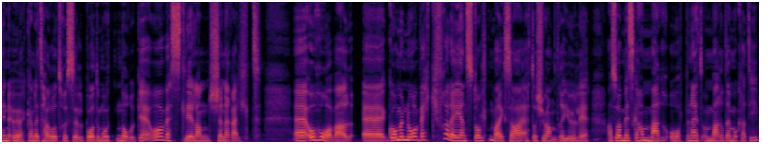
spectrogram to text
en økende terrortrussel både mot Norge og vestlige land generelt. Eh, og Håvard, eh, går vi nå vekk fra det Jens Stoltenberg sa etter 22.07? Altså at vi skal ha mer åpenhet og mer demokrati?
